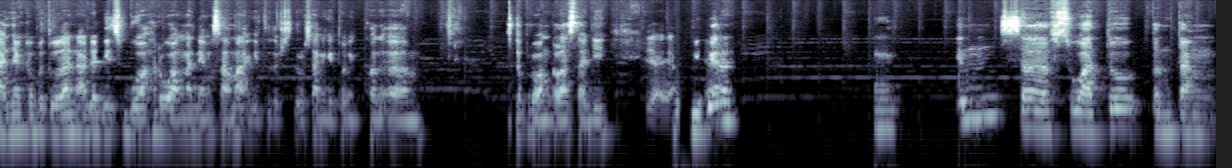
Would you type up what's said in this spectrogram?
hanya kebetulan ada di sebuah ruangan yang sama gitu terus-terusan gitu lingkungan setiap ruang kelas tadi. Iya ya pikir mungkin sesuatu tentang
